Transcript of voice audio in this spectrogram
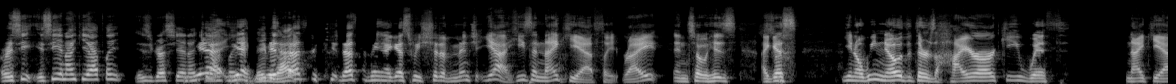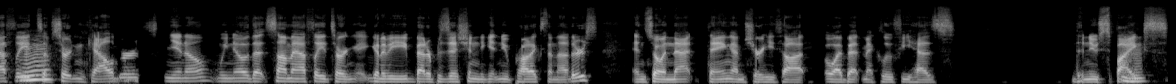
Or is he? Is he a Nike athlete? Is Gressier a Nike yeah, athlete? yeah, maybe that. that's the that's the thing. I guess we should have mentioned. Yeah, he's a Nike athlete, right? And so his, I guess, you know, we know that there's a hierarchy with Nike athletes Mm-hmm. of certain calibers. You know, we know that some athletes are going to be better positioned to get new products than others. And so in that thing, I'm sure he thought, oh, I bet Makhloufi has the new spikes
